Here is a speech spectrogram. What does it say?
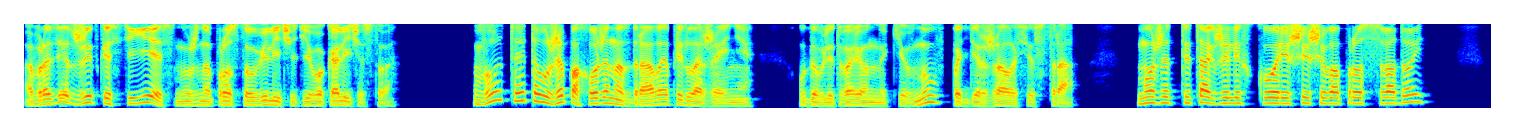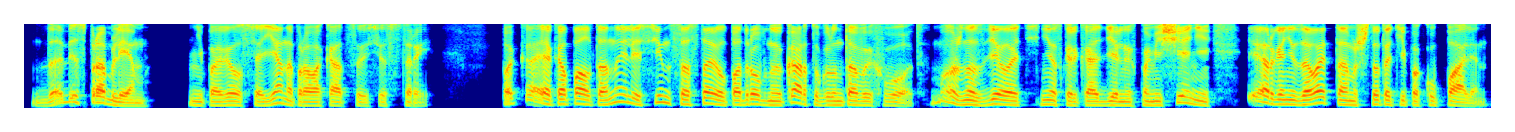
Образец жидкости есть, нужно просто увеличить его количество». «Вот это уже похоже на здравое предложение», — удовлетворенно кивнув, поддержала сестра. «Может, ты так же легко решишь и вопрос с водой?» «Да без проблем», не повелся я на провокацию сестры. Пока я копал тоннели, Син составил подробную карту грунтовых вод. Можно сделать несколько отдельных помещений и организовать там что-то типа купалин.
